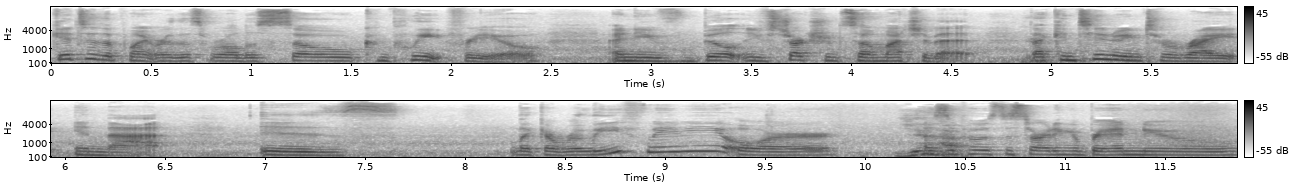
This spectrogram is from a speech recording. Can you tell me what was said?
get to the point where this world is so complete for you and you've built you've structured so much of it that continuing to write in that is like a relief maybe or as opposed to starting a brand new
